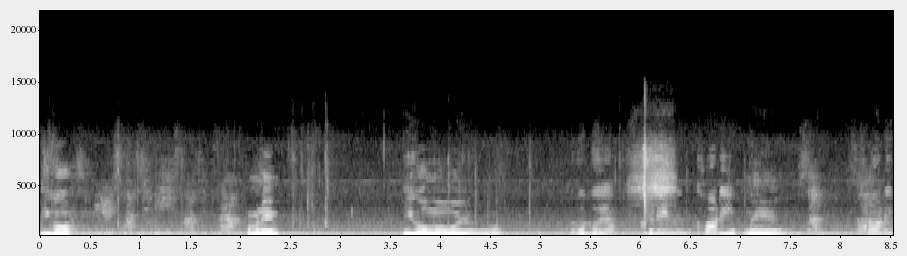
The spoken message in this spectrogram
이거 사모님 이거 먹어요 이거 그거 뭐야? 그린 커리? 네, 커리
